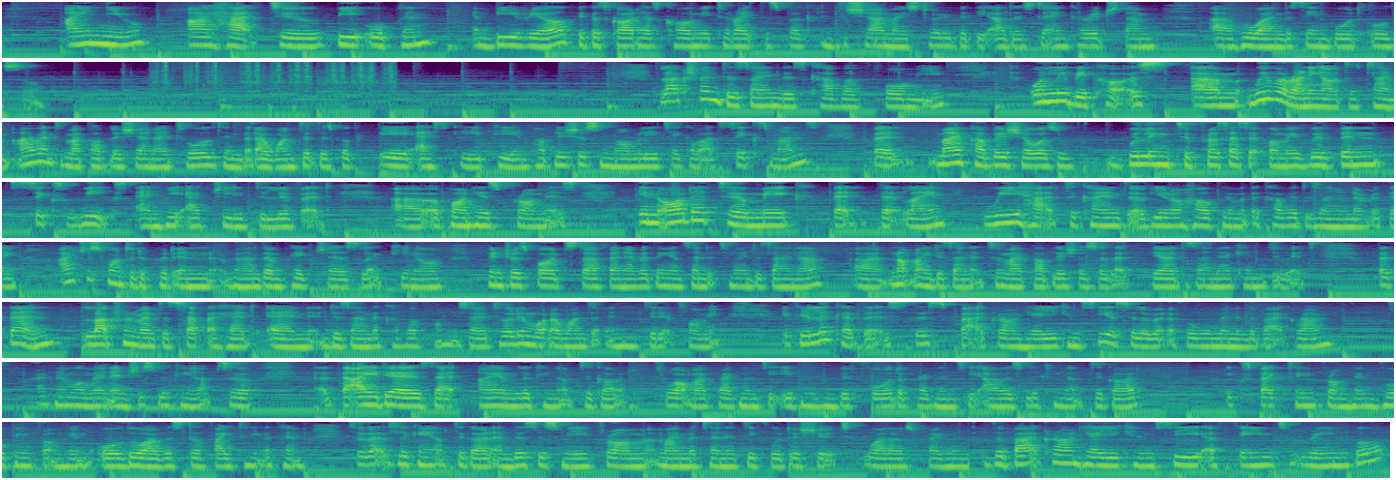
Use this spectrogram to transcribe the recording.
I knew I had to be open and be real because God has called me to write this book and to share my story with the others to encourage them uh, who are in the same boat also. Lakshman designed this cover for me only because um, we were running out of time. I went to my publisher and I told him that I wanted this book ASAP, and publishers normally take about six months, but my publisher was willing to process it for me within six weeks, and he actually delivered uh, upon his promise. In order to make that deadline, we had to kind of, you know, help him with the cover design and everything. I just wanted to put in random pictures, like, you know, Pinterest board stuff and everything, and send it to my designer. Uh, not my designer, to my publisher, so that their designer can do it. But then Lakshman went a step ahead and designed the cover for me. So I told him what I wanted and he did it for me. If you look at this, this background here, you can see a silhouette of a woman in the background pregnant woman and she's looking up. So the idea is that I am looking up to God throughout my pregnancy, even before the pregnancy, I was looking up to God expecting from him, hoping from him, although I was still fighting with him. So that's looking up to God, and this is me from my maternity photo shoot while I was pregnant. The background here, you can see a faint rainbow.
